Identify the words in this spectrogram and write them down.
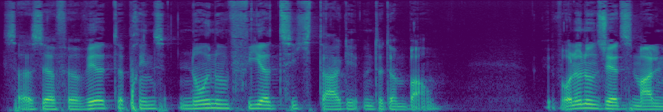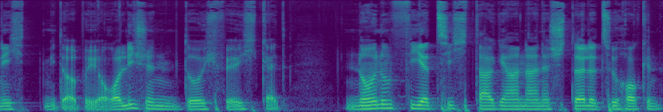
saß der verwirrte Prinz 49 Tage unter dem Baum. Wir wollen uns jetzt mal nicht mit der biologischen Durchfähigkeit 49 Tage an einer Stelle zu hocken,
